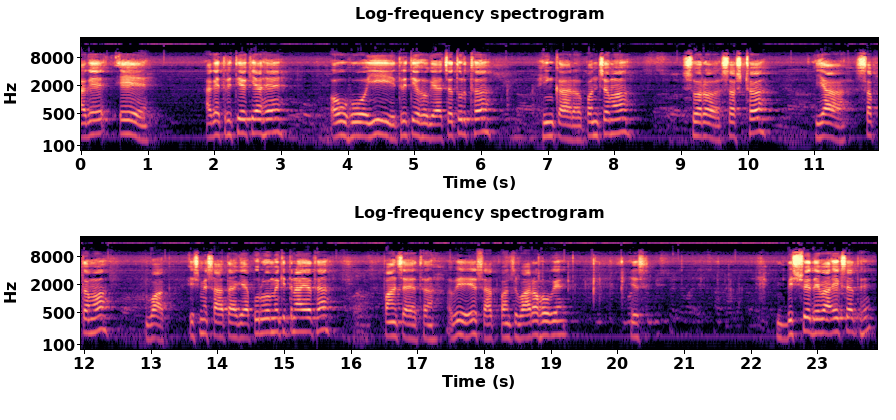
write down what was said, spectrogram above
आगे ए, आगे तृतीय क्या है? औ, हो, ई, तृतीय हो गया। चतुर्थ, हिंकार, पंचम स्वर ष्ठ या सप्तम वाक। इसमें सात आ गया। पूर्व में कितना आया था? पाँच आया था। अभी सात, पाँच, बारह हो गए। इस विश्व देवा एक साथ है?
